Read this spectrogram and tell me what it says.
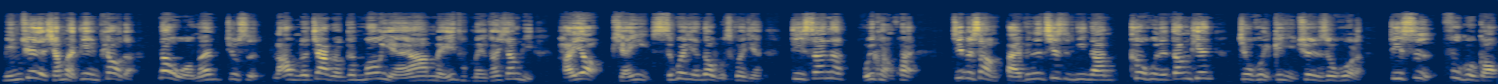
明确的想买电影票的。那我们就是拿我们的价格跟猫眼啊、美美团相比还要便宜十块钱到五十块钱。第三呢，回款快。基本上百分之七十的订单，客户的当天就会给你确认收货了。第四，复购高，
